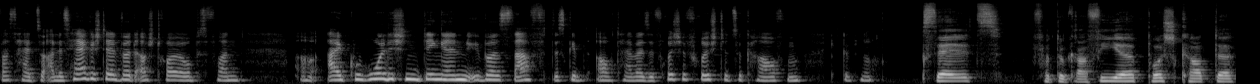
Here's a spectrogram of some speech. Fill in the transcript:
was halt so alles hergestellt wird aus Streuobst von äh, alkoholischen Dingen über Saft. Es gibt auch teilweise frische Früchte zu kaufen. Es gibt noch Xels, Fotografie, Postkarte,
